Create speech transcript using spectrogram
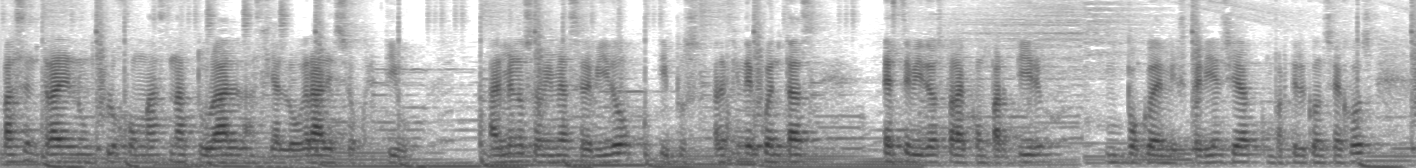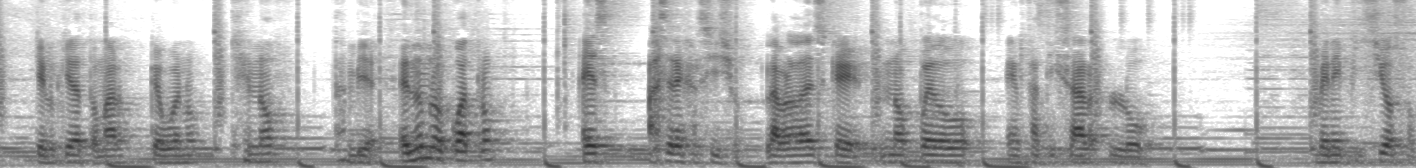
vas a entrar en un flujo más natural hacia lograr ese objetivo. Al menos a mí me ha servido y pues al fin de cuentas este video es para compartir un poco de mi experiencia, compartir consejos. Quien lo quiera tomar, qué bueno, quien no, también. El número cuatro es hacer ejercicio. La verdad es que no puedo enfatizar lo beneficioso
